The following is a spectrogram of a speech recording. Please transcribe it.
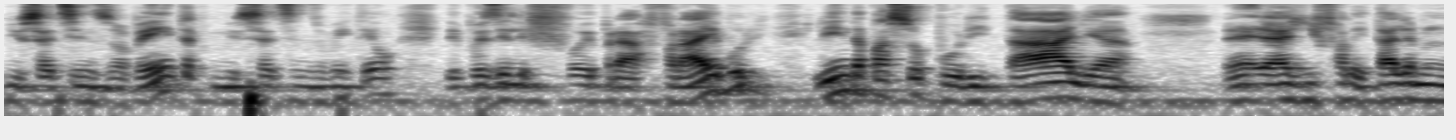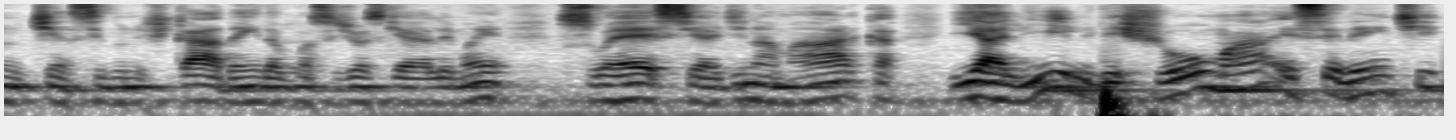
1790, 1791. Depois ele foi para Freiburg. Ele ainda passou por Itália, a gente fala Itália, mas não tinha sido unificada ainda, algumas regiões que é a Alemanha, Suécia, Dinamarca, e ali ele deixou uma excelente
